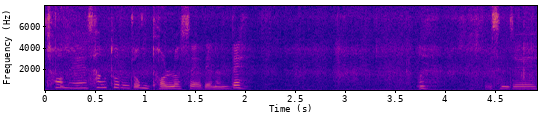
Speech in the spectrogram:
처음에 상토를 좀 덜 넣었어야 되는데 어, 그래서 이제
